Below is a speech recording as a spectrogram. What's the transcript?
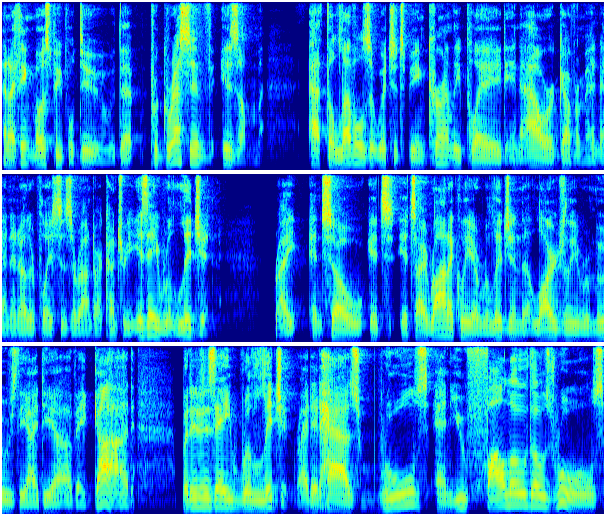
and I think most people do, that progressivism at the levels at which it's being currently played in our government and in other places around our country is a religion, right? And so it's it's ironically a religion that largely removes the idea of a god, but it is a religion, right? It has rules and you follow those rules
